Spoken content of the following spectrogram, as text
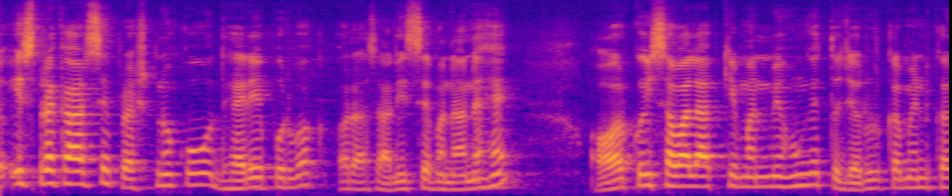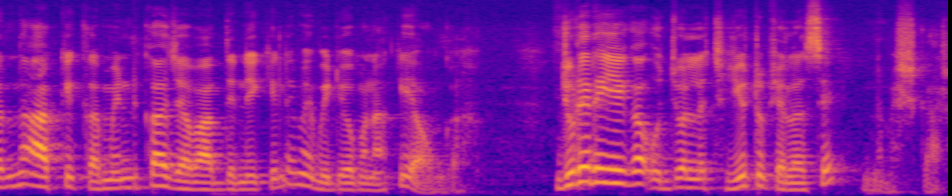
तो इस प्रकार से प्रश्नों को धैर्यपूर्वक और आसानी से बनाना है। और कोई सवाल आपके मन में होंगे तो ज़रूर कमेंट करना। आपके कमेंट का जवाब देने के लिए मैं वीडियो बना के आऊँगा। जुड़े रहिएगा उज्ज्वल लक्ष्य यूट्यूब चैनल से। नमस्कार।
